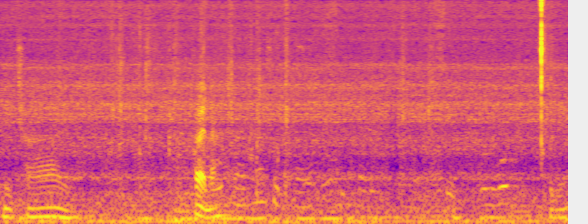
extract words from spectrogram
ไม่ใช่เท่าไหร่นะตัวนี้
